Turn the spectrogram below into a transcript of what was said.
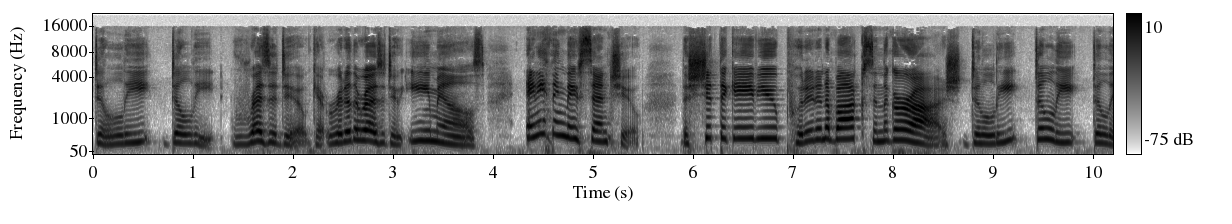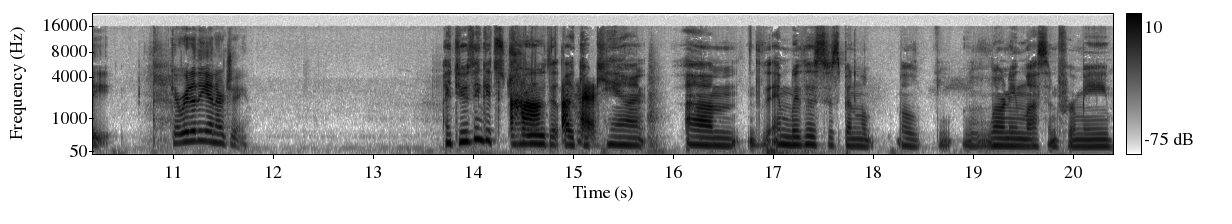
delete, delete. Residue. Get rid of the residue. Emails, anything they've sent you. The shit they gave you, put it in a box in the garage. Delete, delete, delete. Get rid of the energy. I do think it's true Uh-huh, that like okay. you can't. Um, and with this has been a, a learning lesson for me,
